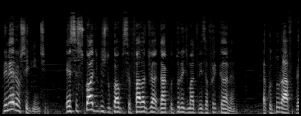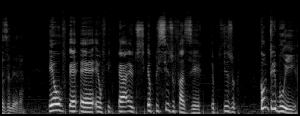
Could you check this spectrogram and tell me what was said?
Primeiro é o seguinte: esses códigos do qual você fala de, da cultura de matriz africana, da cultura afro-brasileira. Eu, é, é, eu, ficar, eu, eu preciso fazer, eu preciso contribuir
